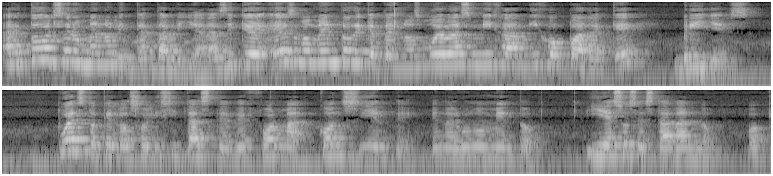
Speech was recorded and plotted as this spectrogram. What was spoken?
A todo el ser humano le encanta brillar. Así que es momento de que te nos muevas, mija, mijo, para que brilles. Puesto que lo solicitaste de forma consciente en algún momento y eso se está dando, ¿ok?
